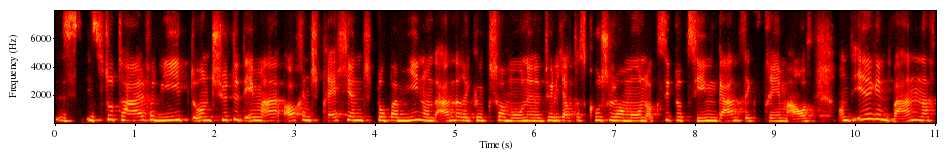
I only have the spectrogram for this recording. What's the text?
Es ist total verliebt und schüttet eben auch entsprechend Dopamin und andere Glückshormone, natürlich auch das Kuschelhormon Oxytocin ganz extrem aus. Und irgendwann nach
